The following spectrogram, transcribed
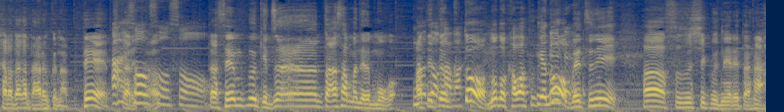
体がだるくなって疲れちゃう。そうそうそう。だから扇風機ずっと朝までもう当てておくと喉乾く。けど別にああ涼しく寝れたな。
